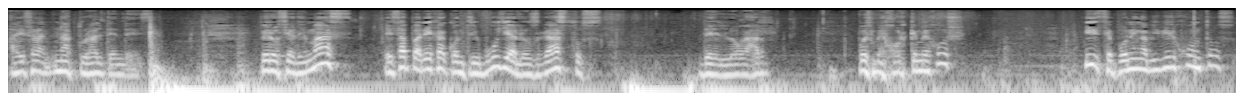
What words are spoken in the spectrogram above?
a esa natural tendencia. Pero si además esa pareja contribuye a los gastos del hogar, pues mejor que mejor. Y se ponen a vivir juntos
